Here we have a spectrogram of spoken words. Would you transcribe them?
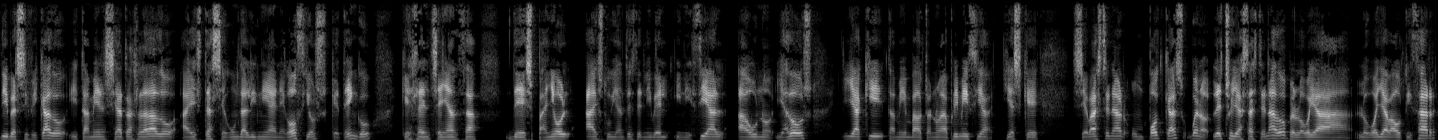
diversificado y también se ha trasladado a esta segunda línea de negocios que tengo, que es la enseñanza de español a estudiantes de nivel inicial A1 y A2, y aquí también va otra nueva primicia, y es que se va a estrenar un podcast. Bueno, de hecho ya está estrenado, pero lo voy a, lo voy a bautizar.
